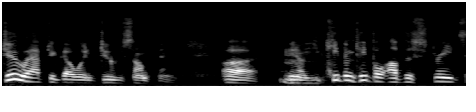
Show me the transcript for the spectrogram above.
do have to go and do something uh, you know you're mm. keeping people off the streets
